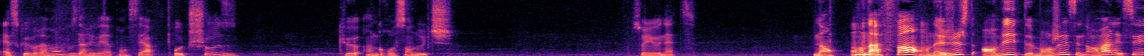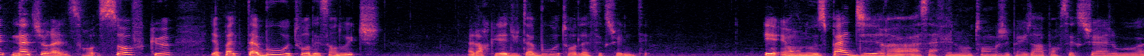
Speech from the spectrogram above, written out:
est-ce que vraiment vous arrivez à penser à autre chose qu'un gros sandwich? Soyez honnête. Non, on a faim, on a juste envie de manger, c'est normal et c'est naturel. Sauf que il n'y a pas de tabou autour des sandwichs. Alors qu'il y a du tabou autour de la sexualité. Et, on n'ose pas dire Ah, ça fait longtemps que j'ai pas eu de rapport sexuel ou euh,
